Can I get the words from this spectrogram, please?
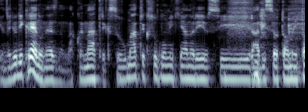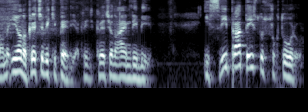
I onda ljudi krenu, ne znam, ako je Matrix, u Matrixu glumi Keanu Reeves i radi se o tome i tome, i ono, kreće Wikipedia, kreće ono IMDb. I svi prate istu strukturu,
